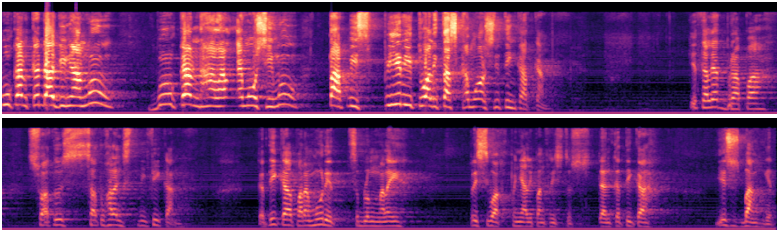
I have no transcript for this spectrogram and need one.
Bukan kedaginganmu, bukan hal-hal emosimu, tapi spiritualitas kamu harus ditingkatkan. Kita lihat berapa suatu satu hal yang signifikan. Ketika para murid sebelum mulai peristiwa penyalipan Kristus dan ketika Yesus bangkit,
